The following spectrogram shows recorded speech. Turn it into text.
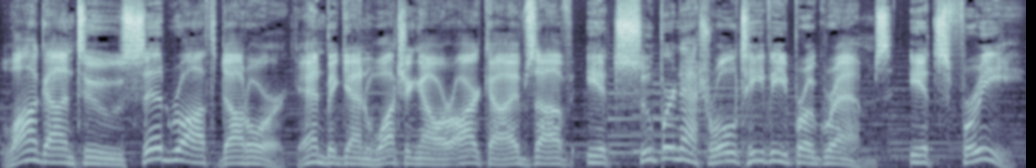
Log on to sidroth.org and begin watching our archives of It's Supernatural TV programs. It's free.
